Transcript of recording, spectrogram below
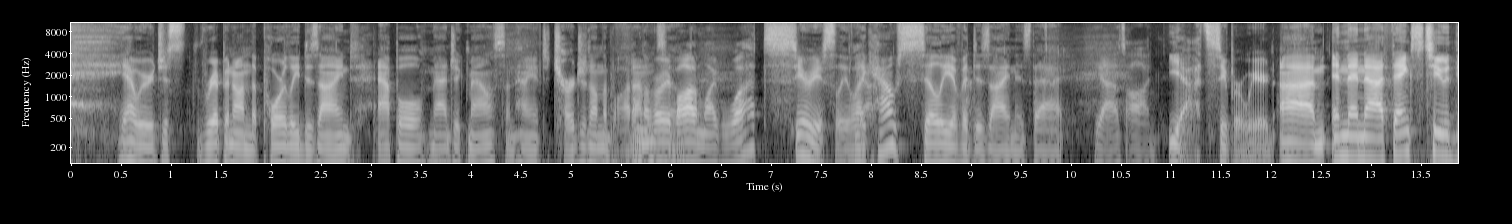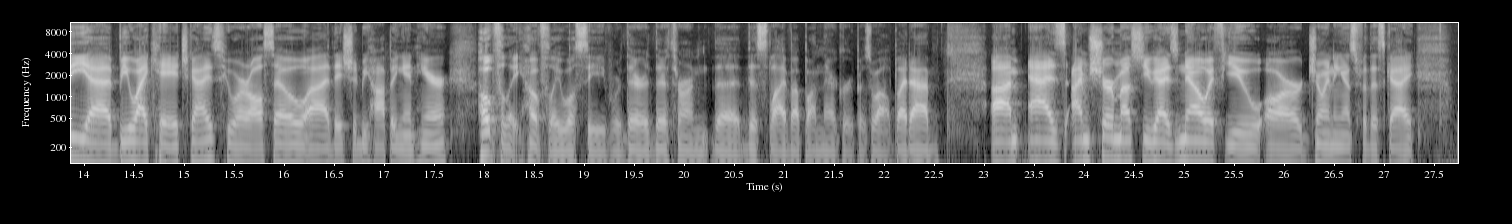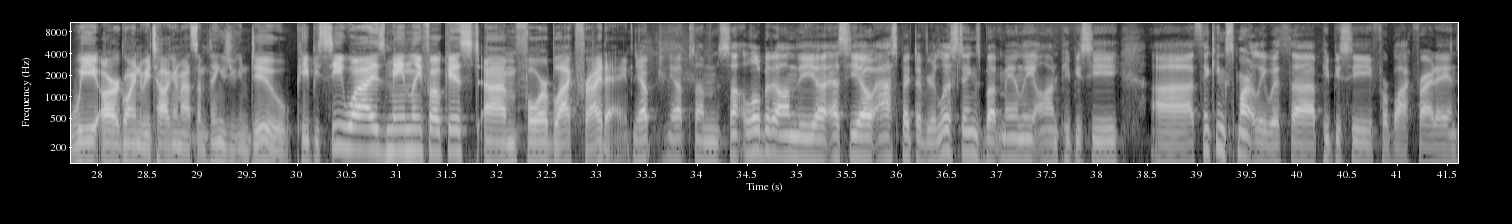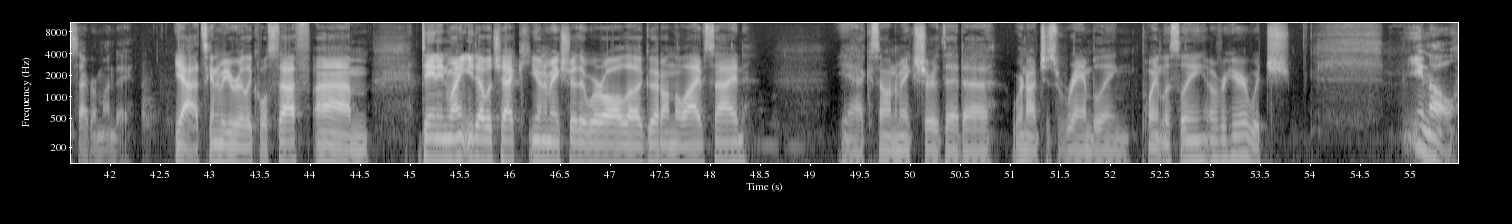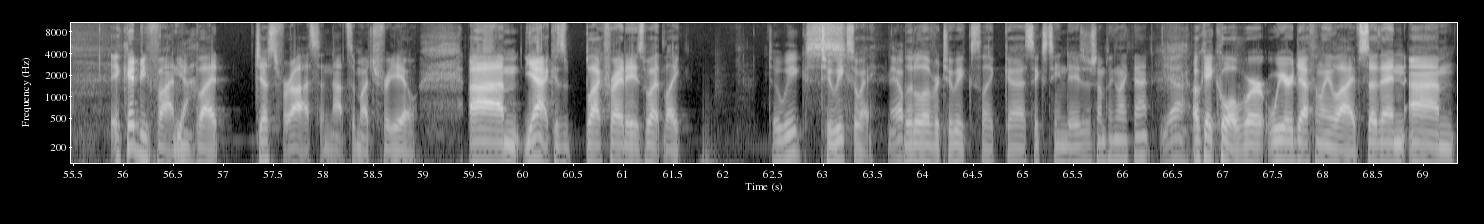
yeah, we were just ripping on the poorly designed Apple Magic Mouse and how you have to charge it on the bottom. On the very So, bottom, like what? Seriously, like Yeah. how silly of a design is that? Yeah, it's odd. Yeah, it's super weird. Um, and then uh, thanks to the uh, BYKH guys who are also uh, they should be hopping in here. Hopefully, hopefully we'll see. They're they're throwing the this live up on their group as well. But um, um, as I'm sure most of you guys know, if you are joining us for this guy, we are going to be talking about some things you can do PPC wise, mainly focused um, for Black Friday. Yep, yep. Some, some a little bit on the uh, SEO aspect of your listings, but mainly on PPC. Uh, thinking smartly with uh, PPC for Black Friday and Cyber Monday. yeah, it's going to be really cool stuff. Um, Danon, why don't you double check? You want to make sure that we're all uh, good on the live side? Yeah, because I want to make sure that uh, we're not just rambling pointlessly over here, which You know, it could be fun, Yeah. but just for us and not so much for you. Um, yeah, because Black Friday is what, like two weeks. two weeks away? Yep. A little over two weeks, like uh, 16 days or something like that? Yeah. Okay, cool. We're we are definitely live. So then, um,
